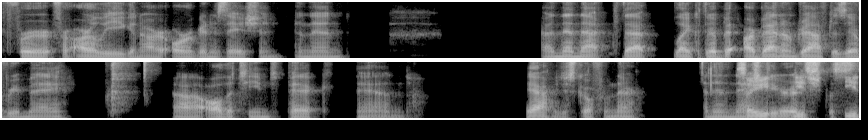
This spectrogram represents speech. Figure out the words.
for for our league and our organization and then and then that that like the our bantam draft is every may uh all the teams pick and yeah we just go from there and then next So you, year you, the you,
